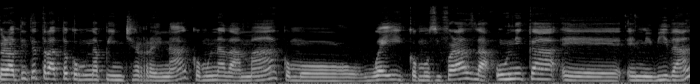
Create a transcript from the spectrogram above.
pero a ti te trato como una pinche reina, como una dama, como, güey, como si fueras la única eh, en mi vida.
